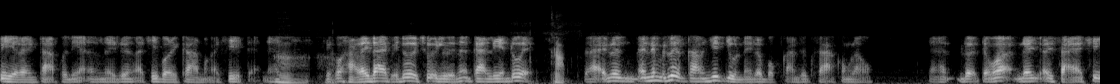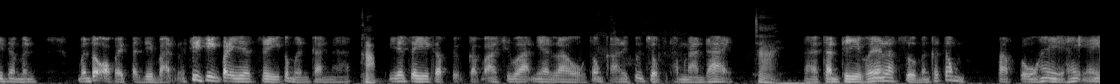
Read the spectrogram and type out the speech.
ปีอะไรต่างๆพวกเนี้ยในเรื่องอาชีพบริการบางอาชีพเนี่ยนะอ่าที่เขาหารายได้ไปด้วยช่วยเหลือเรื่องการเรียนด้วยครับแต่ไอ้เรื่องอันนี้เป็นเรื่องการยืดหยุ่นในระบบการศึกษาของเรานะฮะโดยแต่ว่าในไอ้สายอาชีพเนี่ยมันมันต้องออกไปปฏิบัติ ที่จริงปริญญาตรีก็เหมือนกันนะฮะครับปริญญาตรีกับกับอาชีวะเนี่ยเราต้องการให้ผู้จบทำงานได้ใช่อ่าทันทีเพราะฉะนั้นหลักสูตรมันก็ต้องปรับปรุงให้ให้ให้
